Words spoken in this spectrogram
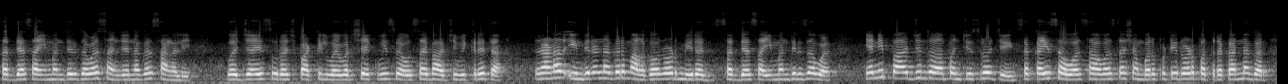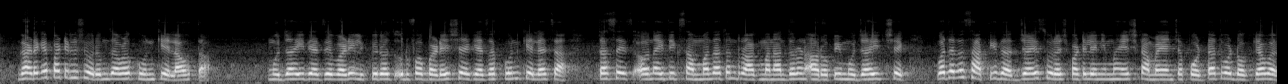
सध्या साई मंदिरजवळ संजयनगर सांगली व जय सूरज पाटील वयवर्ष एकवीस व्यवसाय भाजी विक्रेता राहणार इंदिरानगर मालगाव रोड मिरज सध्या साई मंदिरजवळ यांनी पाच जून दोन हजार पंचवीस रोजी सकाळी सव्वा सहा वाजता शंभर फुटी रोड पत्रकार नगर घाडगे पाटील शोरूमजवळ खून केला होता. मुजाहिद याचे वडील फिरोज उर्फ बडे शेख याचा खून केल्याचा तसेच अनैतिक संबंधातून राग मनात धरून आरोपी मुजाहिद शेख व त्याचा साथीदार जय सुरेश पाटील यांनी महेश कांबळे यांच्या पोटात व डोक्यावर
